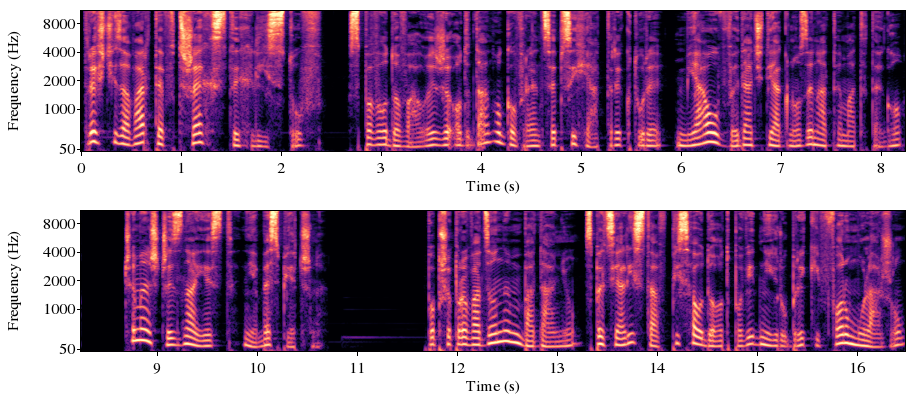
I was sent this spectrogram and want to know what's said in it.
Treści zawarte w trzech z tych listów spowodowały, że oddano go w ręce psychiatry, który miał wydać diagnozę na temat tego, czy mężczyzna jest niebezpieczny. Po przeprowadzonym badaniu specjalista wpisał do odpowiedniej rubryki w formularzu,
